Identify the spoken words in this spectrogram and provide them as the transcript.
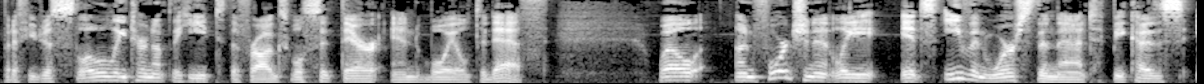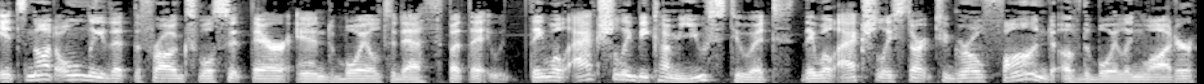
But if you just slowly turn up the heat, the frogs will sit there and boil to death. Well, Unfortunately, it's even worse than that because it's not only that the frogs will sit there and boil to death, but they, they will actually become used to it. They will actually start to grow fond of the boiling water,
